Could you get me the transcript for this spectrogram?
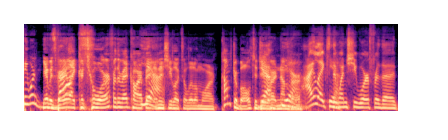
They weren't. Yeah, it was very like couture for the red carpet, Yeah. and then she looked a little more comfortable to do Yeah. her number. Yeah. I liked Yeah. the one she wore for the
